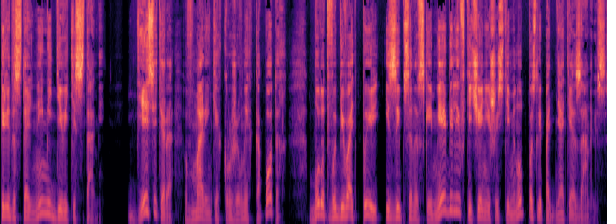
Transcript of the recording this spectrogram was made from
перед остальными девятистами. Десятеро в маленьких кружевных капотах будут выбивать пыль из ипсоновской мебели в течение шести минут после поднятия занавеса.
